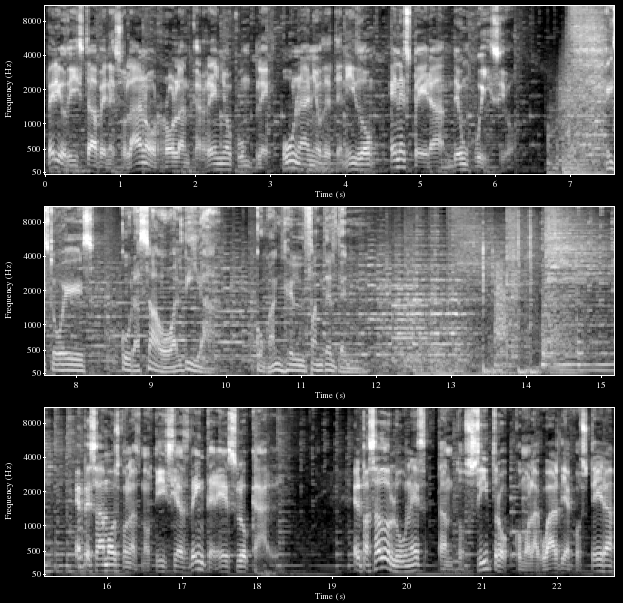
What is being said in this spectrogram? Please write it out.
periodista venezolano Roland Carreño cumple un año detenido en espera de un juicio. Esto es Curazao al día con Ángel Van Delden. Empezamos con las noticias de interés local. El pasado lunes, tanto Citro como la Guardia Costera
